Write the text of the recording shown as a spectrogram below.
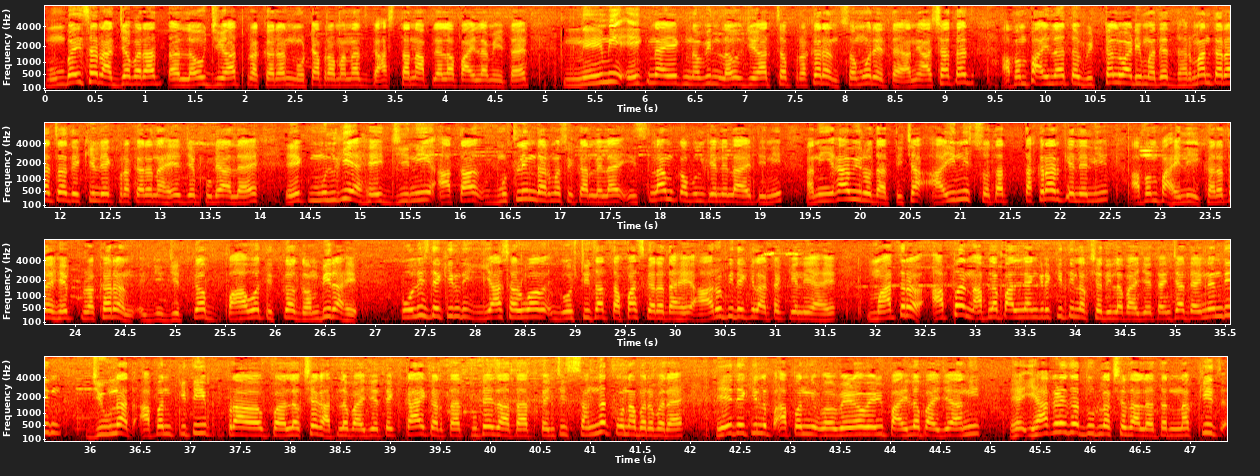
मुंबईचं राज्यभरात लव जिहाद प्रकरण मोठ्या प्रमाणात गाजताना आपल्याला पाहायला मिळत आहेत नेहमी एक ना एक नवीन लव जिहादचं प्रकरण समोर येत आहे आणि अशातच आपण पाहिलं तर विठ्ठलवाडीमध्ये धर्मांतराचं देखील एक प्रकरण आहे जे पुढे आलं आहे. एक मुलगी आहे जिनी आता मुस्लिम धर्म स्वीकारलेला आहे इस्लाम कबूल केलेला आहे तिने. आणि या विरोधात तिच्या आईने स्वतः तक्रार केलेली आपण पाहिली. खरं तर हे प्रकरण जितकं पाहावं तितकं गंभीर आहे. पोलीस देखील या सर्व गोष्टीचा तपास करत आहे. आरोपी देखील अटक केली आहे. मात्र आपण आपल्या पाल्यांकडे किती लक्ष दिलं पाहिजे? त्यांच्या दैनंदिन जीवनात आपण किती प्रा- प- लक्ष घातलं पाहिजे? ते काय करतात? कुठे जातात? त्यांची संगत कोणाबरोबर आहे? हे देखील आपण वेळोवेळी पाहिलं पाहिजे. आणि हे- ह्याकडे जर दुर्लक्ष झालं तर नक्कीच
